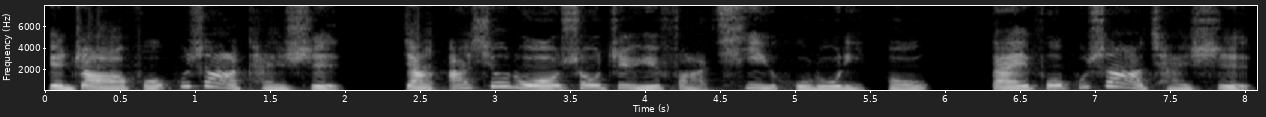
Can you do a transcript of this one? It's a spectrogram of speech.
便照佛菩萨开示，将阿修罗收之于法器葫芦里头，待佛菩萨才是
